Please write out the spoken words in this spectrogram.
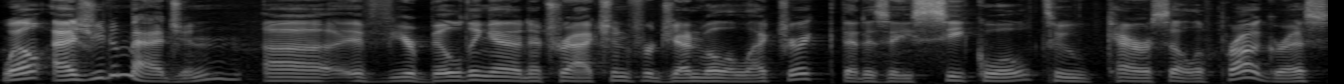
Well, as you'd imagine, uh, if you're building an attraction for General Electric that is a sequel to Carousel of Progress,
